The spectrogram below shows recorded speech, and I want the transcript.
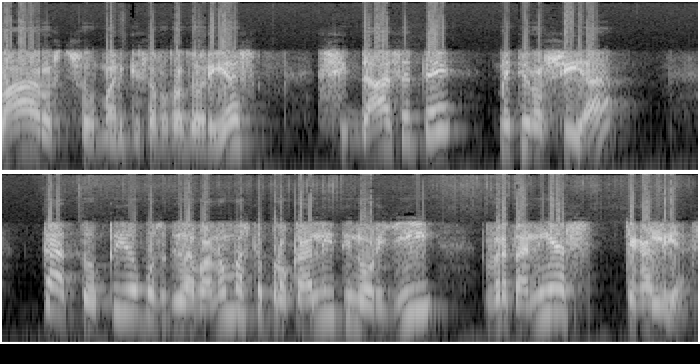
βάρος της Οθωμανικής Αυτοκρατορίας, συντάζεται με τη Ρωσία Κάτι το οποίο όπως αντιλαμβανόμαστε προκαλεί την οργή Βρετανίας και Γαλλίας.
